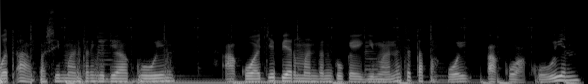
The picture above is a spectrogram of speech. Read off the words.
buat apa sih mantan gak diakuin? Aku aja biar mantanku kayak gimana tetap aku aku akuin.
